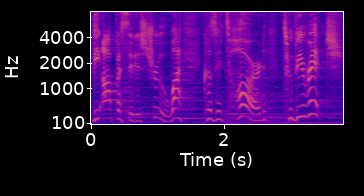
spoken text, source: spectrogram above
the opposite is true. Why? Because it's hard to be rich.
